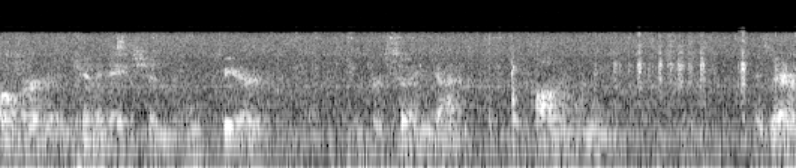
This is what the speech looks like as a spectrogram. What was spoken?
over intimidation and fear in pursuing God's calling? I mean, is there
